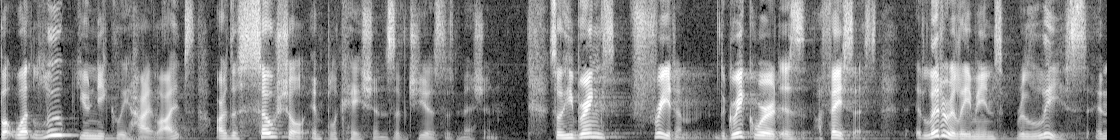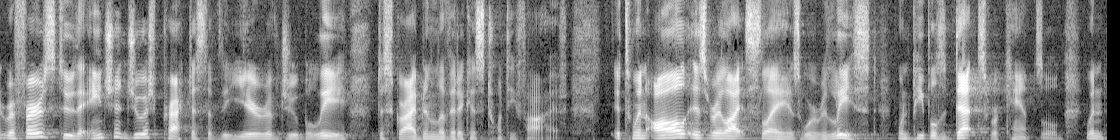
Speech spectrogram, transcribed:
But what Luke uniquely highlights are the social implications of Jesus' mission. So he brings freedom. The Greek word is aphesis. It literally means release, and it refers to the ancient Jewish practice of the year of Jubilee described in Leviticus 25. It's when all Israelite slaves were released, when people's debts were canceled, when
